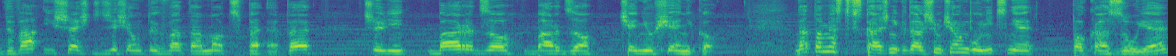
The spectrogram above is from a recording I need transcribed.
2,6 W moc PEP, czyli bardzo, bardzo cieniusieńko. Natomiast wskaźnik w dalszym ciągu nic nie pokazuje.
